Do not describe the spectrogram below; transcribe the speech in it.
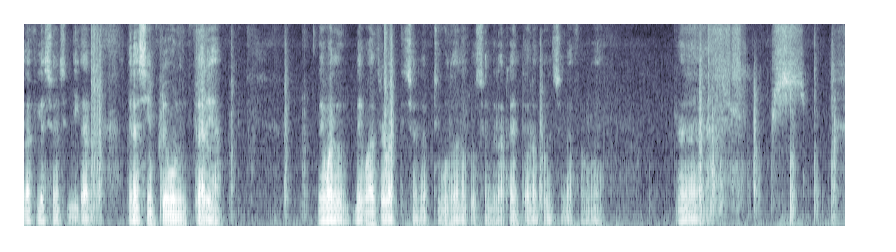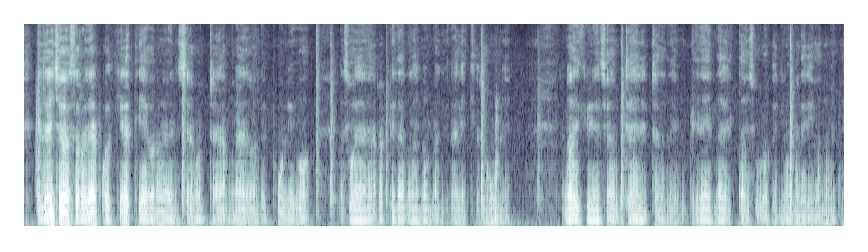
la afiliación, sindical era siempre voluntaria. De igual, de igual repartición de los tributos de la producción de la renta o la producción de la forma. Ah. El derecho de desarrollar cualquier actividad económica que no sea contra la moral del orden público, la seguridad respetando las normas legales que regulen la no discriminación arbitraria en el trato de deben dar el Estado y su organismo en materia económica.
